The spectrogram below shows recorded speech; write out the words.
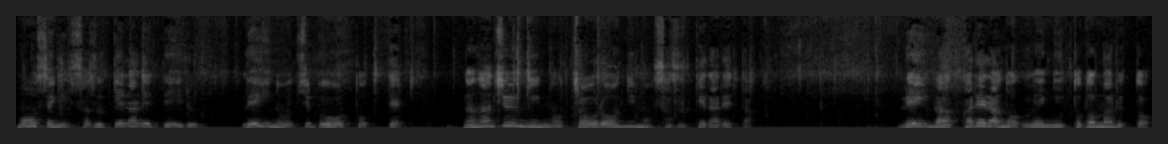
モーセに授けられている霊の一部を取って70人の長老にも授けられた。霊が彼らの上にとどまると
